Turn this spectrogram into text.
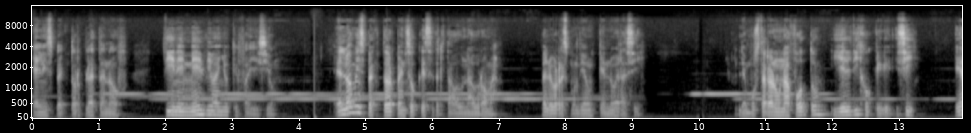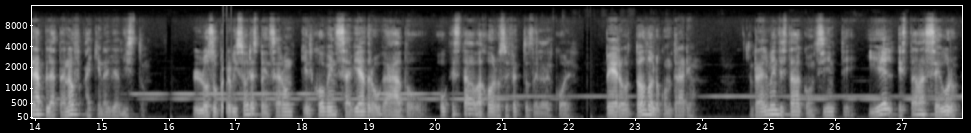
El inspector Platanov tiene medio año que falleció. El nuevo inspector pensó que se trataba de una broma, pero respondieron que no era así. Le mostraron una foto y él dijo que sí, era Platanov a quien había visto. Los supervisores pensaron que el joven se había drogado o que estaba bajo los efectos del alcohol, pero todo lo contrario. Realmente estaba consciente y él estaba seguro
